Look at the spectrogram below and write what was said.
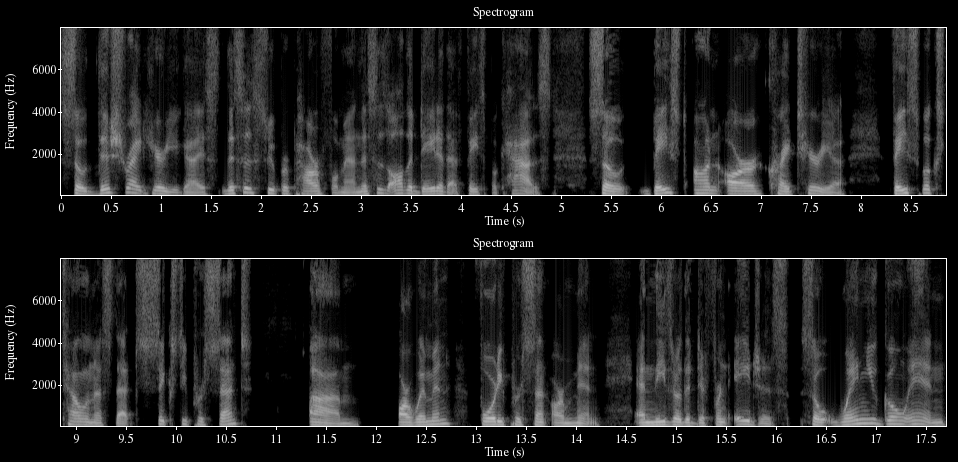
so this right here, you guys, this is super powerful, man. This is all the data that Facebook has. So, based on our criteria, Facebook's telling us that 60% um, are women, 40% are men and these are the different ages. So when you go in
